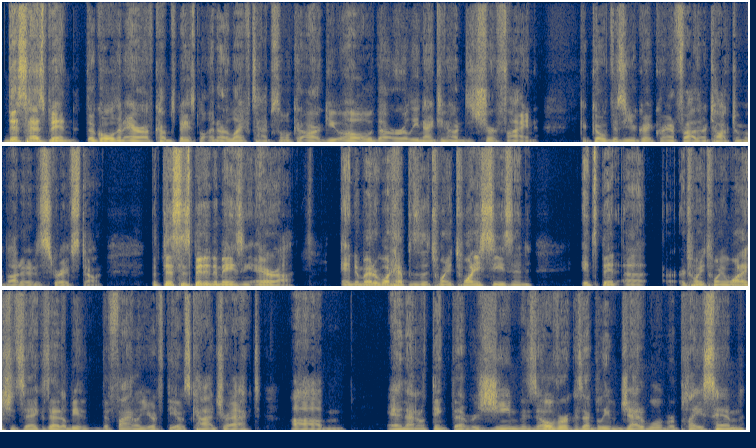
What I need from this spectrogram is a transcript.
this has been the golden era of Cubs baseball in our lifetime. Someone could argue, oh, the early 1900s, sure, fine. Could go visit your great grandfather and talk to him about it at his gravestone. But this has been an amazing era. And no matter what happens in the 2020 season, it's been, uh, or 2021, I should say, because that'll be the final year of Theo's contract. Um, and I don't think the regime is over because I believe Jed will replace him.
